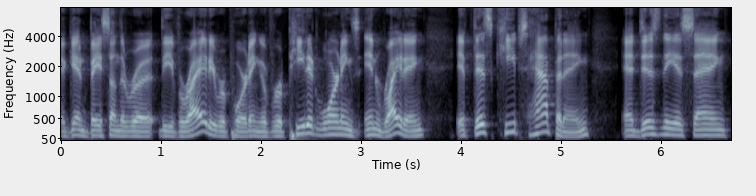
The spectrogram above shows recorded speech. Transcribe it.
again, based on the, re- the variety reporting of repeated warnings in writing, if this keeps happening and Disney is saying,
